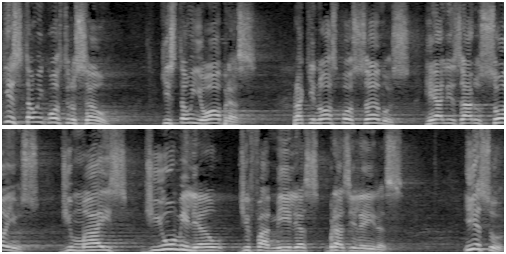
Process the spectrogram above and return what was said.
que estão em construção, que estão em obras, para que nós possamos realizar os sonhos de mais de um milhão de famílias brasileiras. Isso,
